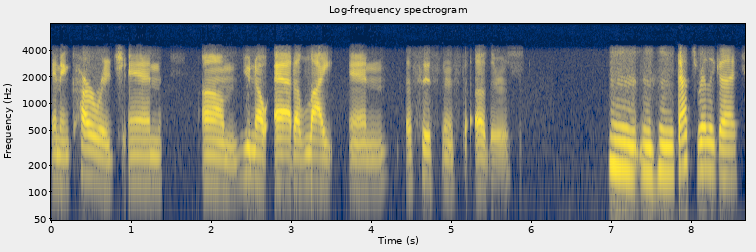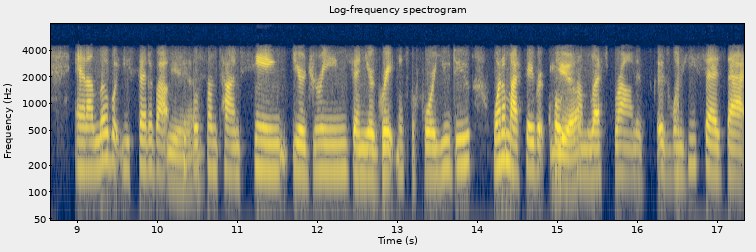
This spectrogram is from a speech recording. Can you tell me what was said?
and encourage and, um, you know, add a light and assistance to others. Mm-hmm. That's really good. And I love what you said about yeah. people sometimes seeing your dreams and your greatness before you do. One of my favorite quotes yeah. from Les Brown is, is when he says that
